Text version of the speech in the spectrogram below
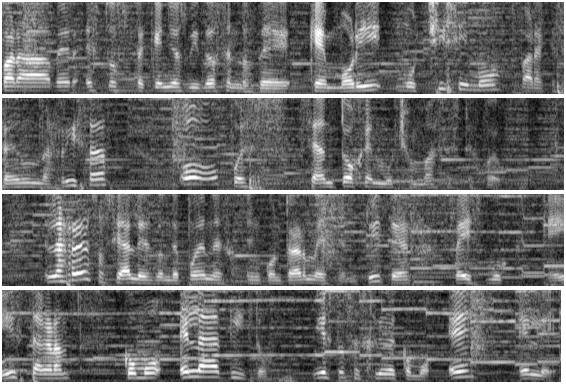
para ver estos pequeños videos en los de que morí muchísimo para que se den unas risas o pues se antojen mucho más este juego. En las redes sociales donde pueden encontrarme es en Twitter, Facebook e Instagram como Eladito. Y esto se escribe como E-L-A-H-D-I-T-O.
